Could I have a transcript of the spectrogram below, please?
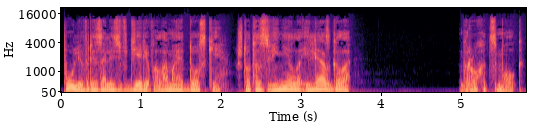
Пули врезались в дерево, ломая доски. Что-то звенело и лязгало. Грохот смолк.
